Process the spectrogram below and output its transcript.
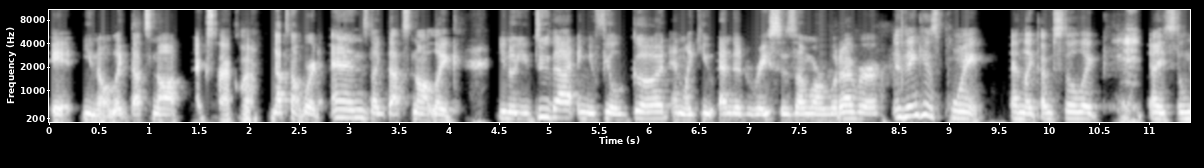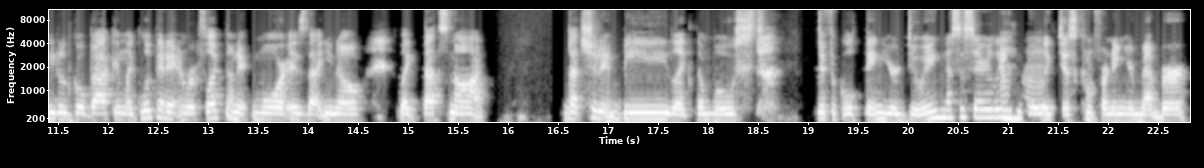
it you know like that's not exactly. that's not where it ends like that's not like you know you do that and you feel good and like you ended racism or whatever. I think his point and like i'm still like i still need to go back and like look at it and reflect on it more is that you know like that's not that shouldn't be like the most difficult thing you're doing necessarily mm-hmm. you know, mm-hmm. like just confronting your member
